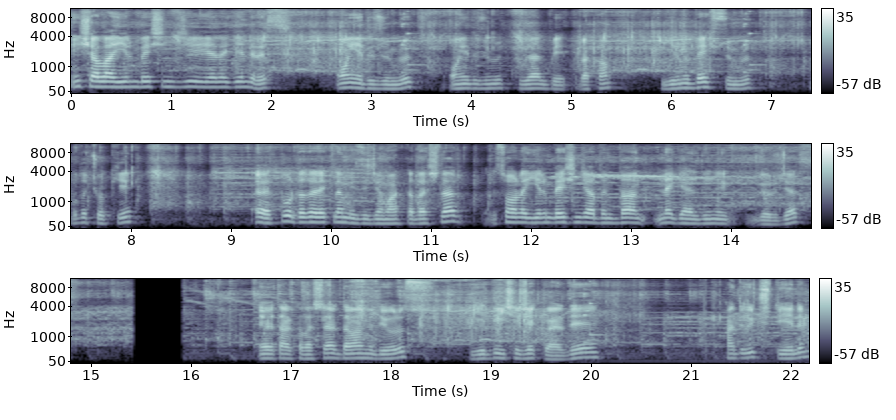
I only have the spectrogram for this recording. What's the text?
İnşallah 25. yere geliriz. 17 zümrüt. 17 zümrüt güzel bir rakam. 25 zümrüt. Bu da çok iyi. Evet burada da reklam izleyeceğim arkadaşlar. Sonra 25. adımda ne geldiğini göreceğiz. Evet arkadaşlar devam ediyoruz. 7 içecek verdi. Hadi 3 diyelim.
